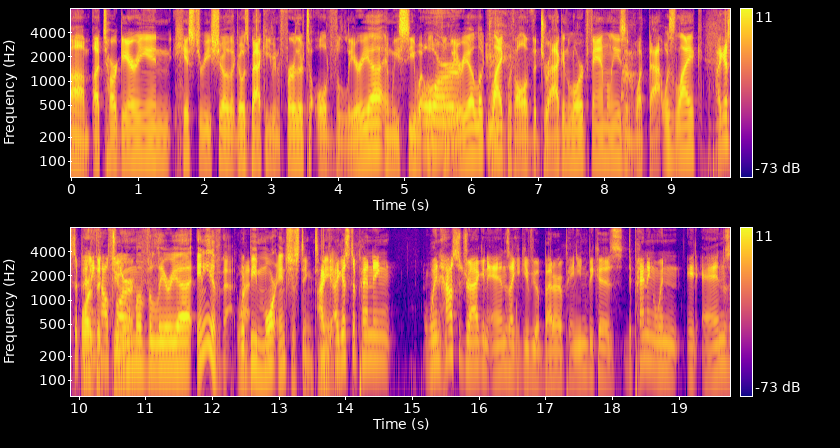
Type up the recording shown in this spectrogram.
um, a Targaryen history show that goes back even further to old Valyria, and we see what Or- old Valyria looked like with all of the Dragon Lord families and what that was like. I guess Or depending the how Doom far. of Valyria. Any of that would be more interesting to me. I, I guess depending when House of Dragon ends, I could give you a better opinion because depending when it ends,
